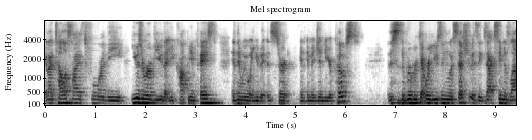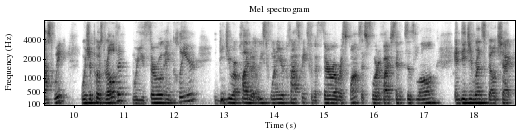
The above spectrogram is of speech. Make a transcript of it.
and italicized for the user review that you copy and paste. And then we want you to insert an image into your post. This is the rubric that we're using with Seshu. It's the exact same as last week. Was your post relevant? Were you thorough and clear? Did you reply to at least one of your classmates for the thorough response that's four to five sentences long? And did you run spell check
